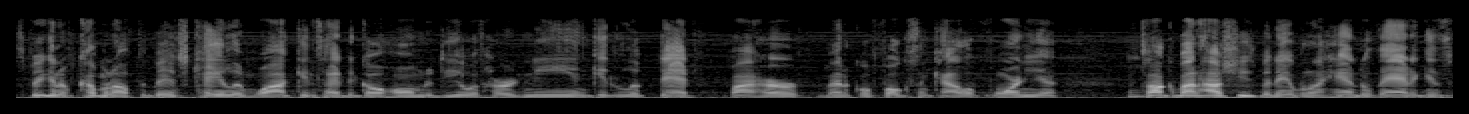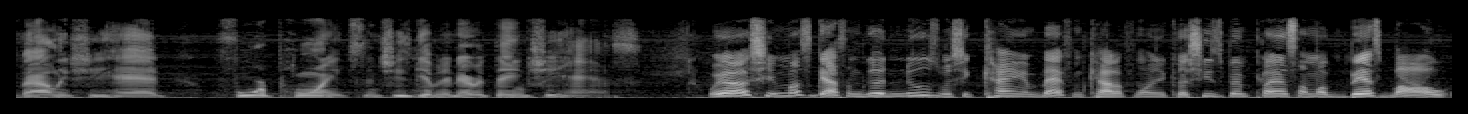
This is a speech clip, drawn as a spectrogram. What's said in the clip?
Speaking of coming off the bench, Kaylin Watkins had to go home to deal with her knee and get looked at by her medical folks in California. Mm-hmm. Talk about how she's been able to handle that against Valley. She had four points, and she's giving it everything she has. Well, she must got some good news when she came back from California because she's been playing some of her best ball,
